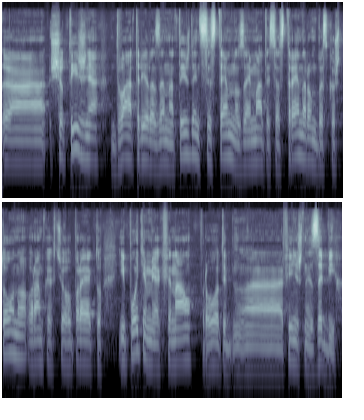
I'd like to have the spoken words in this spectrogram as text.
е, щотижня, два-три рази на тиждень системно займатися з тренером безкоштовно в рамках цього проєкту, і потім, як фінал, проводити е, фінішний забіг.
